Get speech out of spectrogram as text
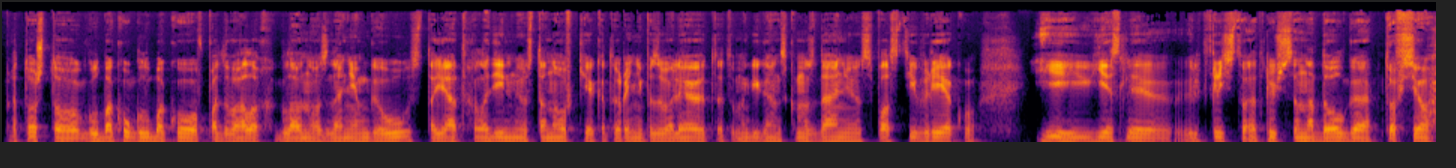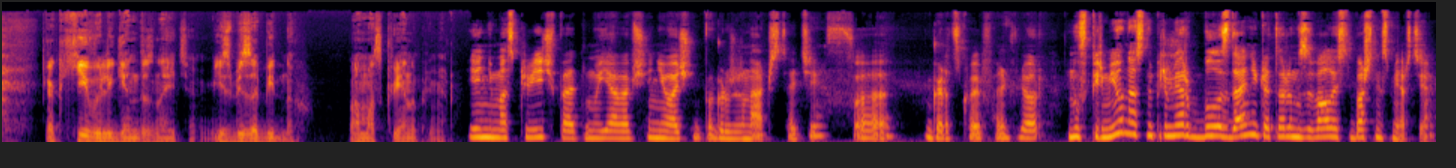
про то, что глубоко-глубоко в подвалах главного здания МГУ стоят холодильные установки, которые не позволяют этому гигантскому зданию сползти в реку. И если электричество отключится надолго, то все. А какие вы легенды знаете из безобидных? О Москве, например. Я не москвич, поэтому я вообще не очень погружена, кстати, в э, городской фольклор. Ну, в Перми у нас, например, было здание, которое называлось «Башня смерти».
